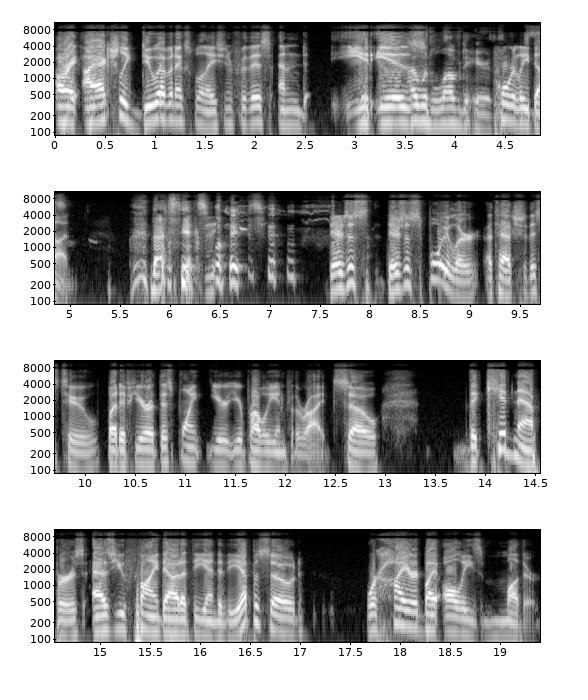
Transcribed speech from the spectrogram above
All right, I actually do have an explanation for this, and it is I would love to hear that. poorly done. That's the explanation. There's a there's a spoiler attached to this too, but if you're at this point, you're you're probably in for the ride. So, the kidnappers, as you find out at the end of the episode, were hired by Ollie's mother.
